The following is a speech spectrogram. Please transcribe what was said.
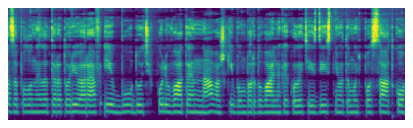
заполонили територію РФ і будуть полювати на важкі бомбардувальники, коли ті здійснюватимуть посадку.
